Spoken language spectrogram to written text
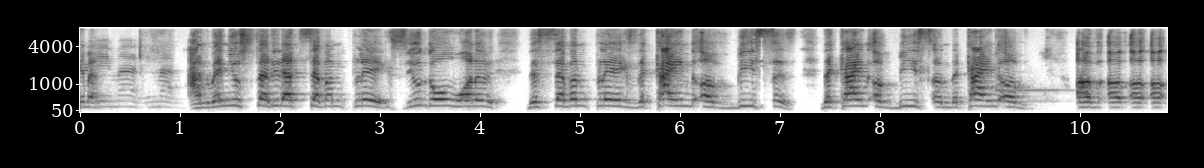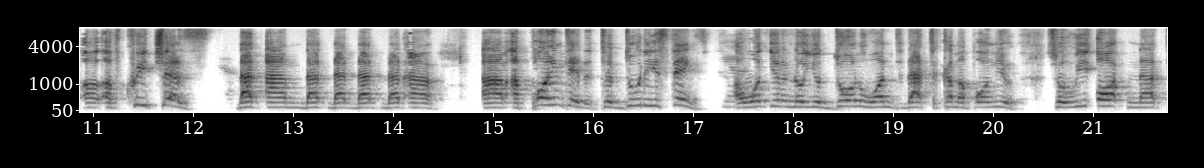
Amen. Amen. Amen. And when you study that seven plagues, you don't want to, the seven plagues, the kind of beasts, the kind of beasts and the kind of of, of, of, of- of creatures that um that that that that are um, appointed to do these things. Yeah. I want you to know you don't want that to come upon you. So we ought not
